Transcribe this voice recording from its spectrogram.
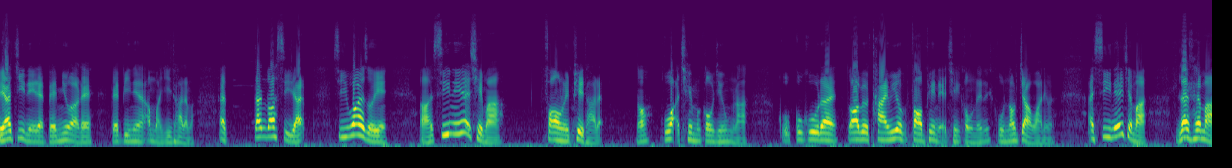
ယ်ကကြည်နေလဲဘယ်မြို့ကလဲဘယ်ပြည်နယ်ကအမှရေးထားတယ်မှာအဲတန်းသွားစီရစီဝါဆိုရင်အာစီနေတဲ့အချိန်မှာဖောင်တွေဖြည့်ထားတယ်နော်ကိုကအချိန်မကုန်ခြင်းဘူးမလားကိုကိုကိုတိုင်းသွားပြီးထိုင်ပြီးတော့ဖောင်ဖြည့်နေအချိန်ကုန်တယ်ကိုနောက်ကျသွားနေမှာအဲစီနေတဲ့အချိန်မှာလက်ထဲမှာ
